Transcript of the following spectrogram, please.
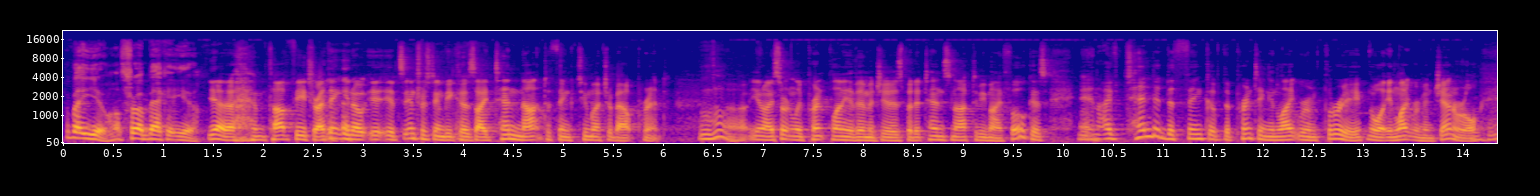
What about you? I'll throw it back at you. Yeah, top feature. I think you know it, it's interesting because I tend not to think too much about print. Mm-hmm. Uh, you know, I certainly print plenty of images, but it tends not to be my focus. Mm-hmm. And I've tended to think of the printing in Lightroom 3, well, in Lightroom in general, mm-hmm.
